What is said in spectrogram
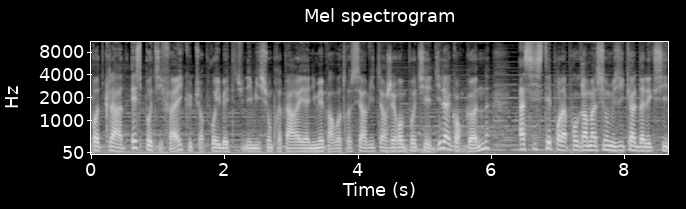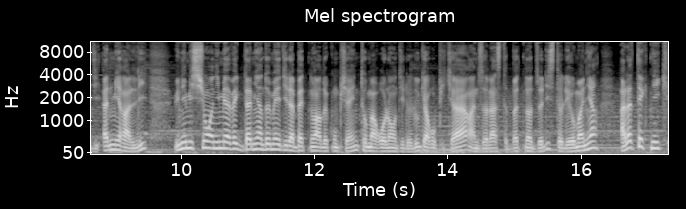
PodCloud et Spotify. Culture Prohibée est une émission préparée et animée par votre serviteur Jérôme Potier, dit la Gorgone, assisté pour la programmation musicale d'Alexis, dit Admiral Lee. Une émission animée avec Damien Demey, dit la bête noire de Compiègne, Thomas Roland, dit le loup-garou Picard, and the last but not the least, Léo Magnien, à la technique.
